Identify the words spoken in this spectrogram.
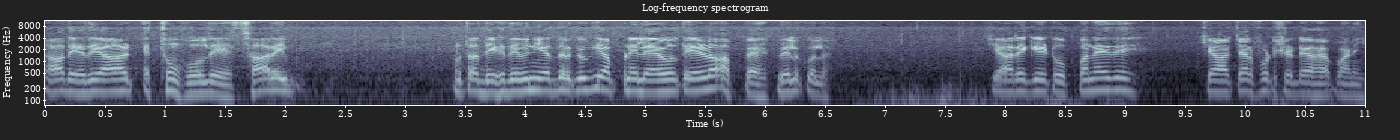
ਆਹ ਦੇਖਦੇ ਆ ਇੱਥੋਂ ਖੋਲਦੇ ਸਾਰੇ ਹੁਣ ਤਾਂ ਦੇਖਦੇ ਵੀ ਨਹੀਂ ਇੱਧਰ, ਕਿਉਂਕਿ ਆਪਣੇ ਲੈਵਲ ਤੇ ਜਿਹੜਾ ਅਪ ਹੈ, ਬਿਲਕੁਲ। ਚਾਰੇ ਗੇਟ ਓਪਨ ਹੈ ਇਹਦੇ 4-4 ਫੁੱਟ ਛੱਡਿਆ ਹੋਇਆ ਪਾਣੀ।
